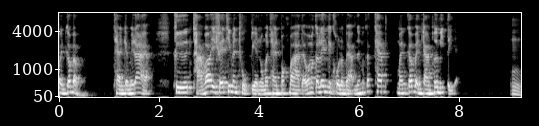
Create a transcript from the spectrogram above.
มันก็แบบแทนกันไม่ได้อะคือถามว่าไอ้เฟสที่มันถูกเปลี่ยนลงมาแทนป็อกบาแต่ว่ามันก็เล่นกันคนละแบบนั้นมันก็แค่มันก็เป็นการเพิ่มมิติอะอืม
